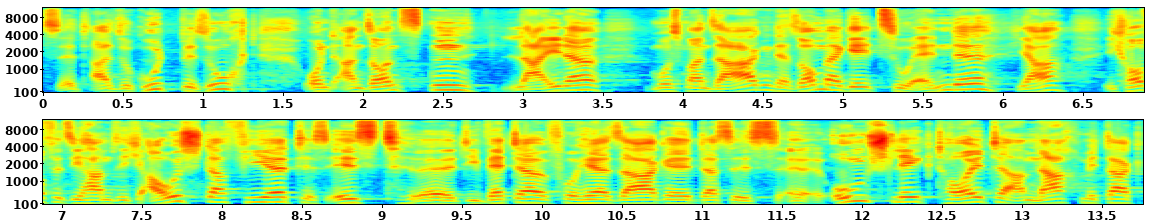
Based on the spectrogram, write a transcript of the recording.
ist also gut besucht und ansonsten leider muss man sagen, der Sommer geht zu Ende. Ja, ich hoffe, Sie haben sich ausstaffiert. Es ist äh, die Wettervorhersage, dass es äh, umschlägt heute am Nachmittag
